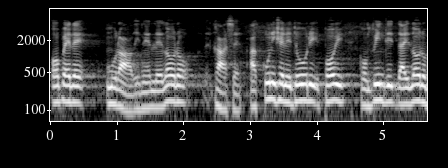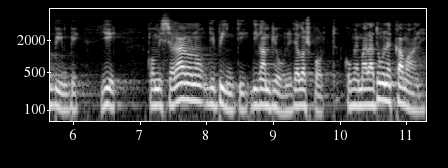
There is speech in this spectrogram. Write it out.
opere murali nelle loro case. Alcuni genitori, poi convinti dai loro bimbi, gli commissionarono dipinti di campioni dello sport, come Maratona e Cavani,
